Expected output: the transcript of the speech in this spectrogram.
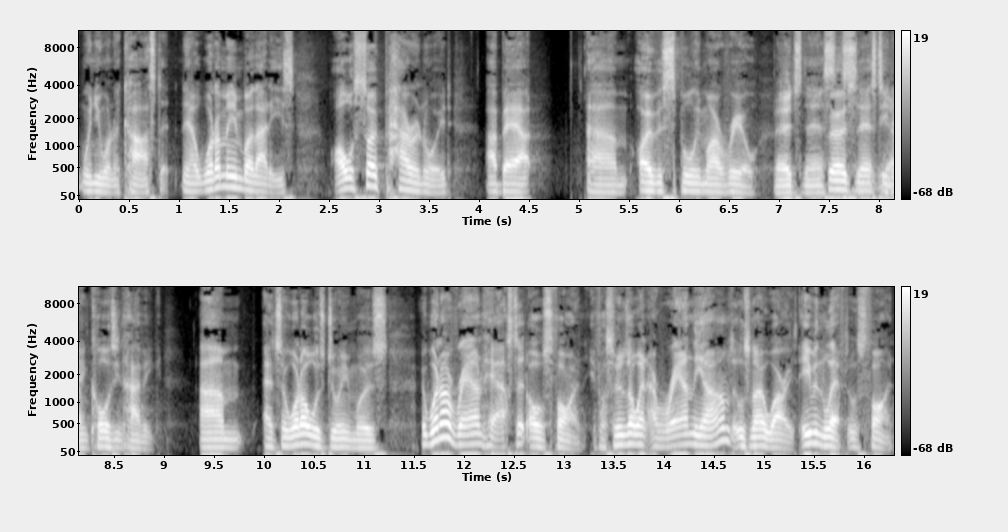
when you want to cast it. Now, what I mean by that is, I was so paranoid about um, overspooling my reel, Bird's nest. birds nesting, Yep. and causing havoc. Um, and so what I was doing was when I roundhoused it, I was fine. If as soon as I went around the arms, it was no worries. Even left, it was fine.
